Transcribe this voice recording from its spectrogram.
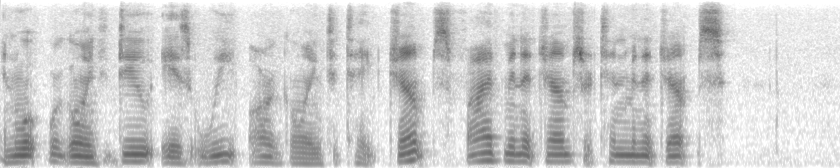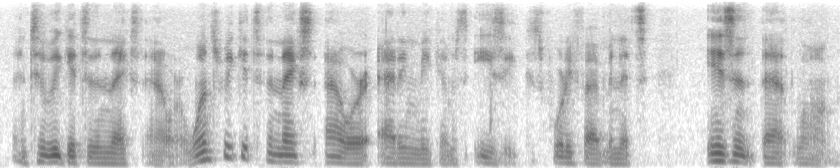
And what we're going to do is we are going to take jumps, 5 minute jumps or 10 minute jumps, until we get to the next hour. Once we get to the next hour, adding becomes easy because 45 minutes isn't that long.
